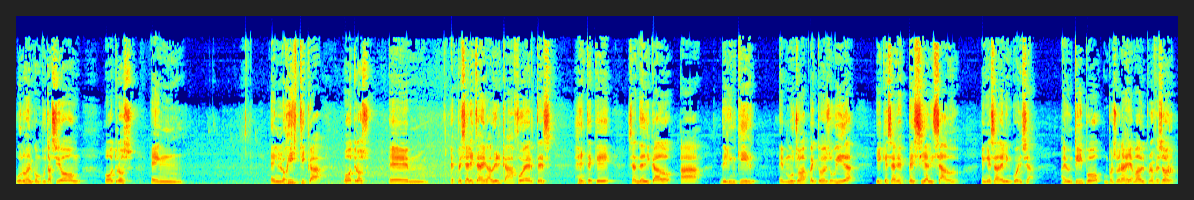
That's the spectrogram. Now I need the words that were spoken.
unos en computación, otros en, en logística, otros em, especialistas en abrir cajas fuertes, gente que se han dedicado a delinquir en muchos aspectos de su vida y que se han especializado en esa delincuencia. Hay un tipo, un personaje llamado el profesor,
